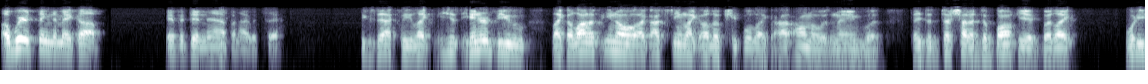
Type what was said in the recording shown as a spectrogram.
a weird thing to make up if it didn't happen. I would say. Exactly. Like his interview, like a lot of you know, like I've seen like other people, like I, I don't know his name, but they just try to debunk it. But like what he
